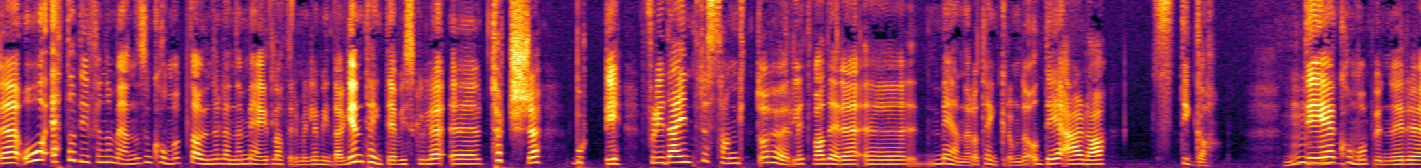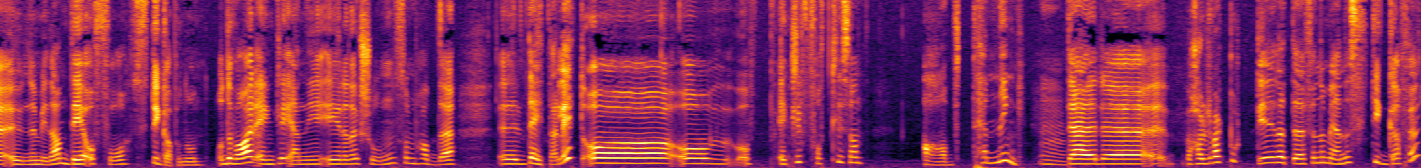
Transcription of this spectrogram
Eh, og et av de fenomenene som kom opp da under denne meget lattermilde middagen, tenkte jeg vi skulle uh, touche borti. Fordi det er interessant å høre litt hva dere uh, mener og tenker om det. Og det er da stygga. Det kom opp under, under middagen. Det å få stygga på noen. Og det var egentlig en i, i redaksjonen som hadde uh, data litt og, og, og egentlig fått litt sånn avtenning. Mm. Det er, uh, har dere vært borti dette fenomenet stygga før?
